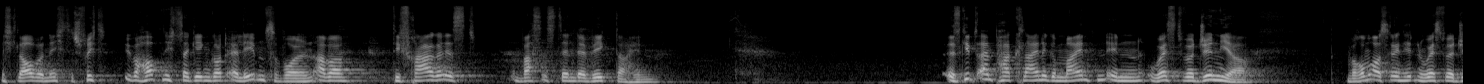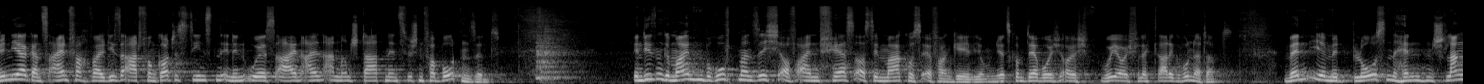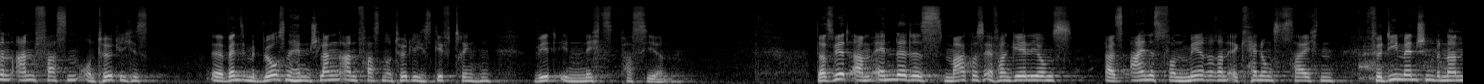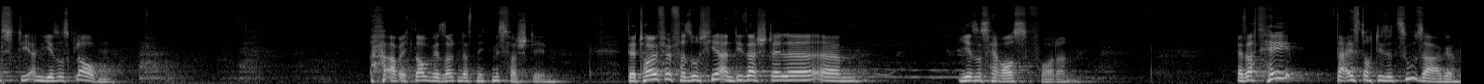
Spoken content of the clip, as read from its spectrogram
Ich glaube nicht. Es spricht überhaupt nichts dagegen, Gott erleben zu wollen. Aber die Frage ist, was ist denn der Weg dahin? Es gibt ein paar kleine Gemeinden in West Virginia. Warum ausgerechnet in West Virginia? Ganz einfach, weil diese Art von Gottesdiensten in den USA, in allen anderen Staaten inzwischen verboten sind. In diesen Gemeinden beruft man sich auf einen Vers aus dem Markus-Evangelium. Und jetzt kommt der, wo, euch, wo ihr euch vielleicht gerade gewundert habt wenn ihr mit bloßen Händen Schlangen anfassen und tödliches, äh, wenn sie mit bloßen Händen Schlangen anfassen und tödliches Gift trinken, wird ihnen nichts passieren. Das wird am Ende des Markus-Evangeliums als eines von mehreren Erkennungszeichen für die Menschen benannt, die an Jesus glauben. Aber ich glaube, wir sollten das nicht missverstehen. Der Teufel versucht hier an dieser Stelle, ähm, Jesus herauszufordern. Er sagt, hey, da ist doch diese Zusage.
